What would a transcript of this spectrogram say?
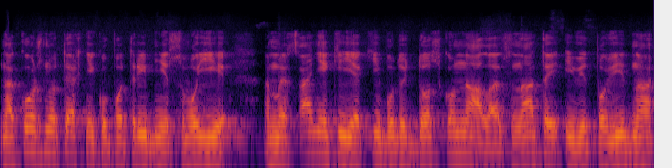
на кожну техніку потрібні свої механіки, які будуть досконало знати і відповідно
